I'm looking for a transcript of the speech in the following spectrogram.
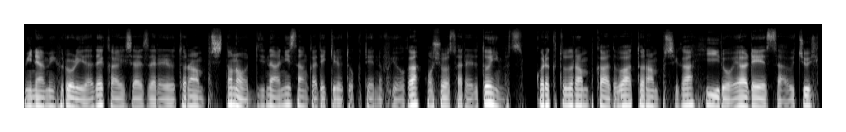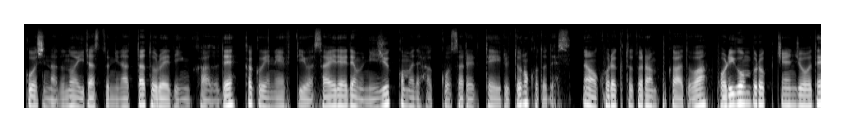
南フロリダで開催されるトランプ氏とのディナーに参加できる特典の付与が保証されるといいます。コレクトトランプカードはトランプ氏がヒーローやレーサー、宇宙飛行士などのイラストになったトレーディングカードで、各 NFT は最大でも20個まで発行されているとのことです。なお、コレクトトランプカードはポリゴンブロックチェーン上で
